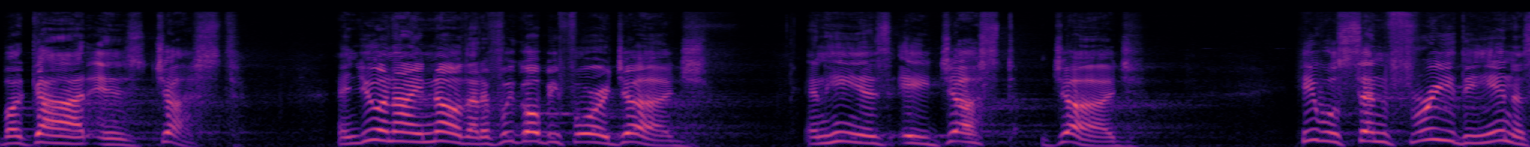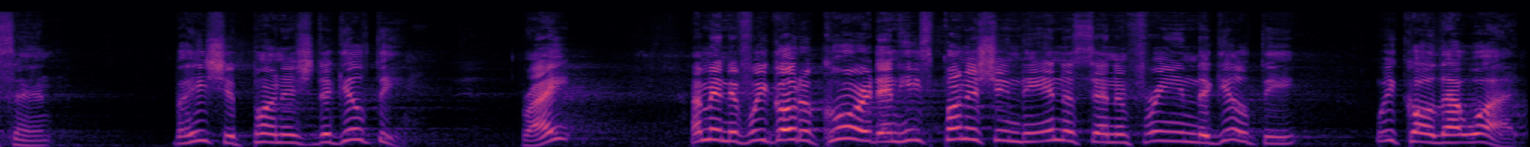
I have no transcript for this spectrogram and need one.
but God is just. And you and I know that if we go before a judge and he is a just judge, he will send free the innocent, but he should punish the guilty, right? I mean, if we go to court and he's punishing the innocent and freeing the guilty, we call that what?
